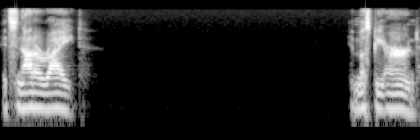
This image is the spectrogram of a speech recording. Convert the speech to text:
It's not a right. It must be earned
